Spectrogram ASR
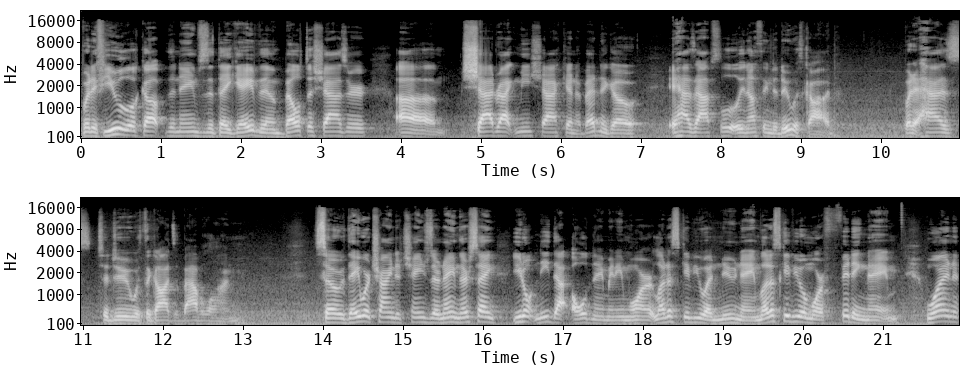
But if you look up the names that they gave them, Belteshazzar, um, Shadrach, Meshach, and Abednego, it has absolutely nothing to do with God, but it has to do with the gods of Babylon. So they were trying to change their name. They're saying, You don't need that old name anymore. Let us give you a new name. Let us give you a more fitting name, one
